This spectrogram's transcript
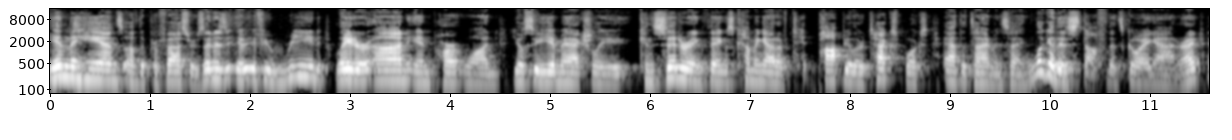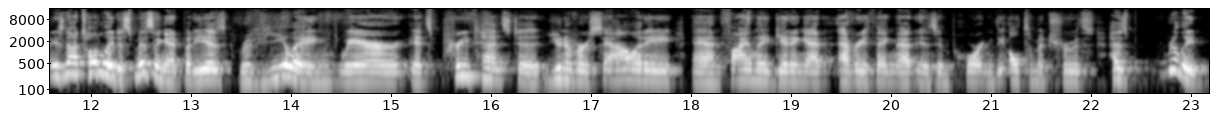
in the hands of the professors. And if you read later on in part one, you'll see him actually considering things coming out of t- popular textbooks at the time and saying, look at this stuff that's going on, right? And he's not totally dismissing it, but he is revealing where its pretense to universality and finally getting at everything that is important, the ultimate truths, has really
